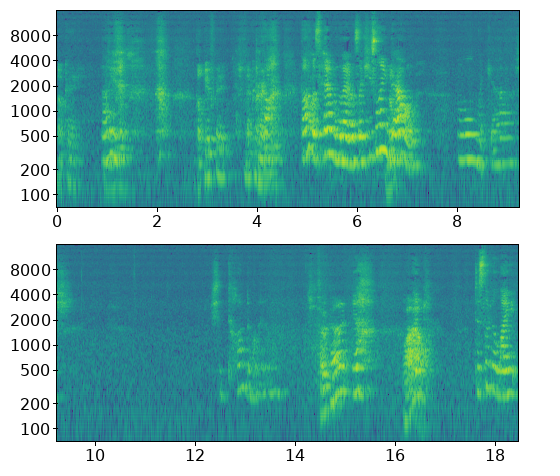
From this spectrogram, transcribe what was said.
okay. Not even. Don't be afraid. She's not I gonna hurt thought, you. thought it was him, and then I was like, he's laying Nope. down. Oh my gosh. She tugged on him. She tugged on it? Yeah, Wow. just like a light.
